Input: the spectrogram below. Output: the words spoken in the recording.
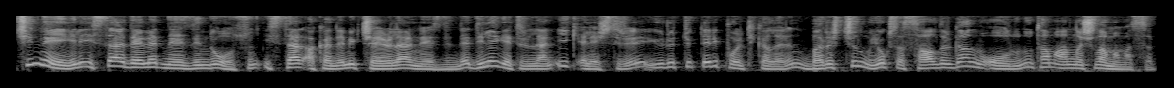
Çin'le ilgili ister devlet nezdinde olsun, ister akademik çevreler nezdinde dile getirilen ilk eleştiri yürüttükleri politikaların barışçıl mı yoksa saldırgan mı olduğunu tam anlaşılamaması.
